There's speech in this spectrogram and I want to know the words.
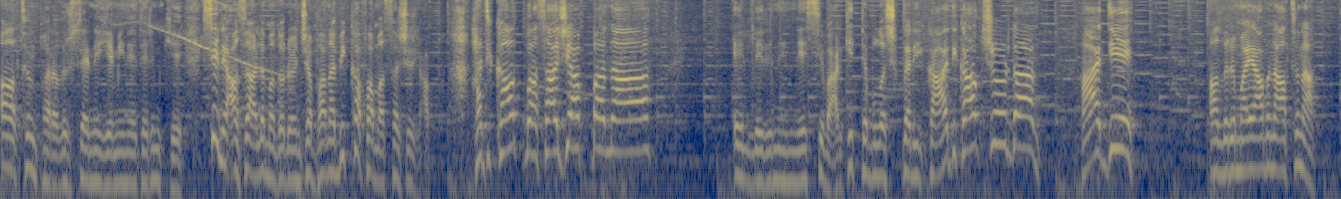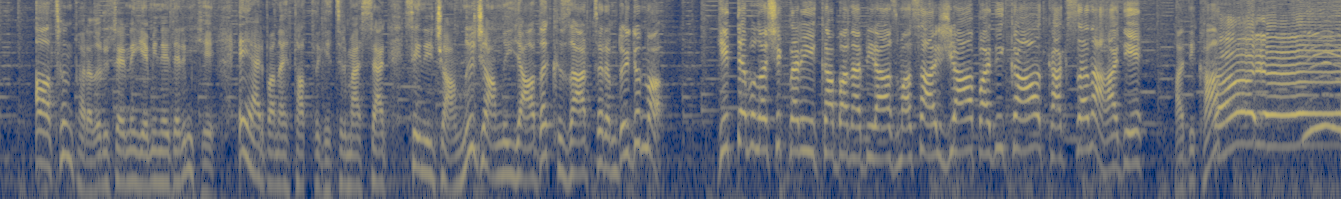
Altın paralar üzerine yemin ederim ki seni azarlamadan önce bana bir kafa masajı yap. Hadi kalk masaj yap bana. Ellerinin nesi var? Git de bulaşıkları yıka. Hadi kalk şuradan. Hadi. Alırım ayağımın altına. Altın paralar üzerine yemin ederim ki eğer bana tatlı getirmezsen seni canlı canlı yağda kızartırım. Duydun mu? Git de bulaşıkları yıka bana biraz masaj yap. Hadi kalk. Kalksana hadi. Hadi kalk. Hayır!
